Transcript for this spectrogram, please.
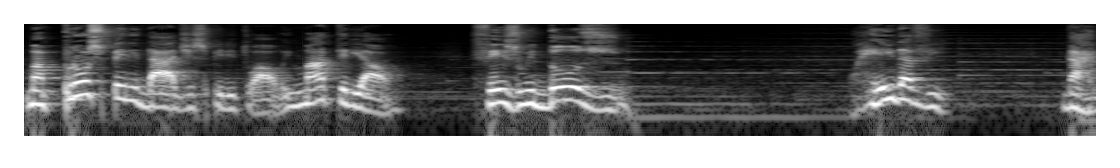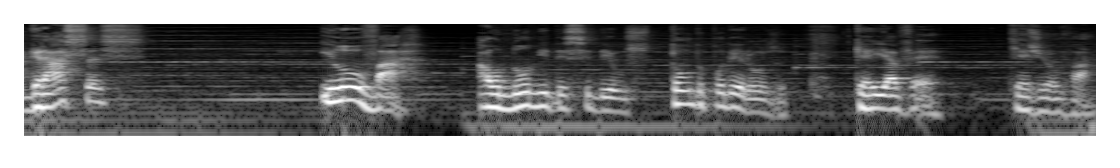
Uma prosperidade espiritual e material fez o idoso, o rei Davi, dar graças e louvar ao nome desse Deus Todo-Poderoso, que é Yahvé, que é Jeová.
